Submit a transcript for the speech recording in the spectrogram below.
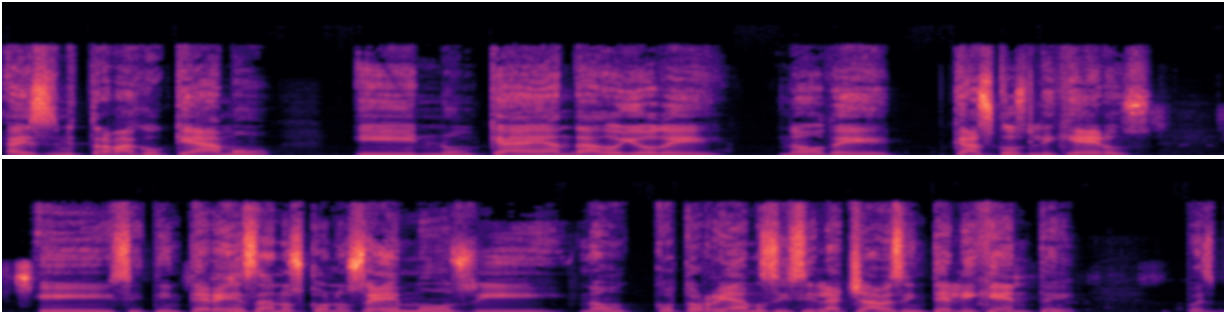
ese es mi trabajo que amo y nunca he andado yo de, ¿no? De cascos ligeros. Y si te interesa, nos conocemos y, ¿no? Cotorreamos. Y si la chava es inteligente, pues,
